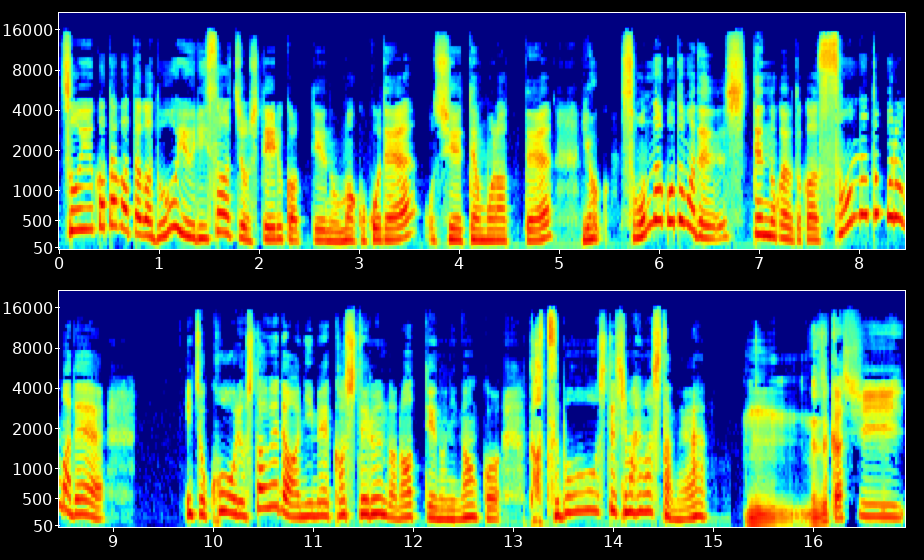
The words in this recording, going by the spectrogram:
そういう方々がどういうリサーチをしているかっていうのを、まあ、ここで教えてもらって、いや、そんなことまで知ってんのかよとか、そんなところまで、一応考慮した上でアニメ化してるんだなっていうのになんか、脱帽してしまいましたね。うん、難しい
